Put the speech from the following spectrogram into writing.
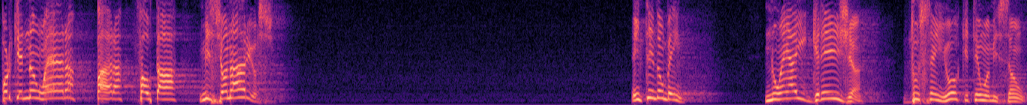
porque não era para faltar missionários. Entendam bem, não é a igreja do Senhor que tem uma missão.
